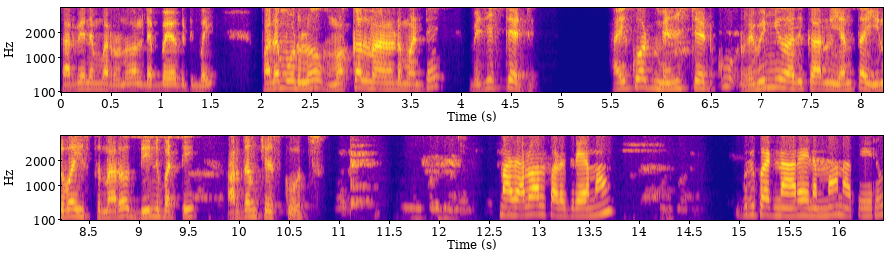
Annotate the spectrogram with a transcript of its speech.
సర్వే నెంబర్ రెండు వందల డెబ్బై ఒకటి బై పదమూడులో మొక్కలు నాటడం అంటే మెజిస్ట్రేట్ హైకోర్టు మెజిస్ట్రేట్కు రెవెన్యూ అధికారులు ఎంత విలువ ఇస్తున్నారో దీన్ని బట్టి అర్థం చేసుకోవచ్చు. మాది అలవాలపాడు గ్రామం. గురిపాటి నారాయణమ్మ నా పేరు.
